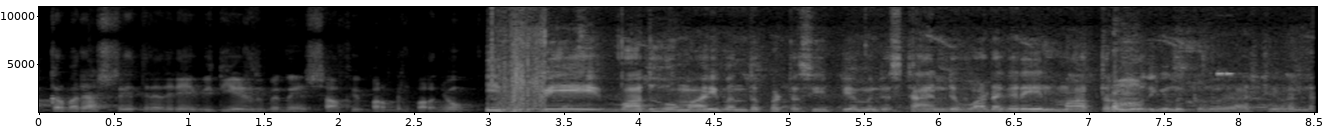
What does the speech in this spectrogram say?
അക്രമ രാഷ്ട്രീയത്തിനെതിരെ വിധിയെഴുതുമെന്ന് ഷാഫി പറമ്പിൽ പറഞ്ഞു. ഇ പി വധവുമായി ബന്ധപ്പെട്ട സി പി എമ്മിന്റെ സ്റ്റാൻഡ് വടകരയിൽ മാത്രം ഒതുങ്ങി നിൽക്കുന്ന രാഷ്ട്രീയമല്ല.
